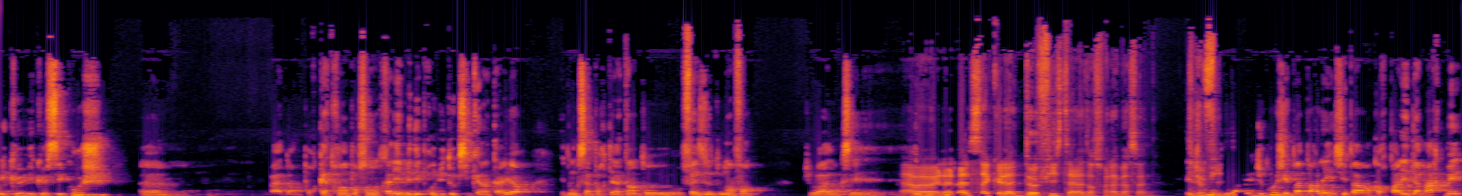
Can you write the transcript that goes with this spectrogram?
Et que, et que, ces couches, bah, pour 80% d'entre elles, il y avait des produits toxiques à l'intérieur et donc ça portait atteinte aux fesses de ton enfant. Tu vois, donc c'est. Ah ouais, là, ça que là, d'office, t'as l'attention de la personne. Et du coup, du coup, j'ai pas parlé, j'ai pas encore parlé de la marque, mais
